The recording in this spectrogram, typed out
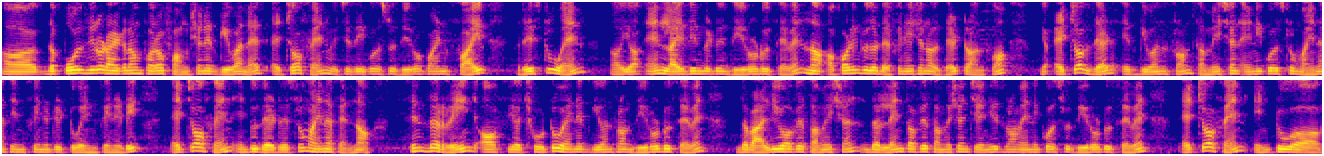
uh, the pole zero diagram for a function is given as h of n which is equals to 0.5 raised to n. Uh, your n lies in between 0 to 7 now according to the definition of z transform your h of z is given from summation n equals to minus infinity to infinity h of n into z raised to minus n. Now since the range of your chotu n is given from 0 to 7 the value of your summation the length of your summation changes from n equals to 0 to 7 h of n into uh,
